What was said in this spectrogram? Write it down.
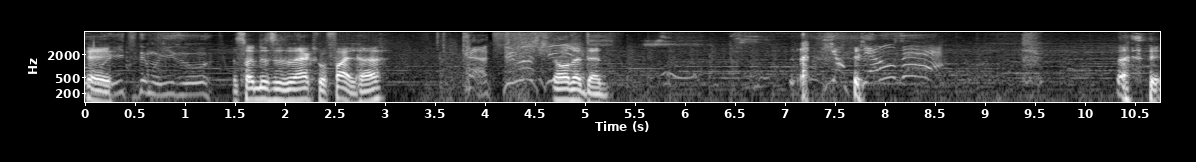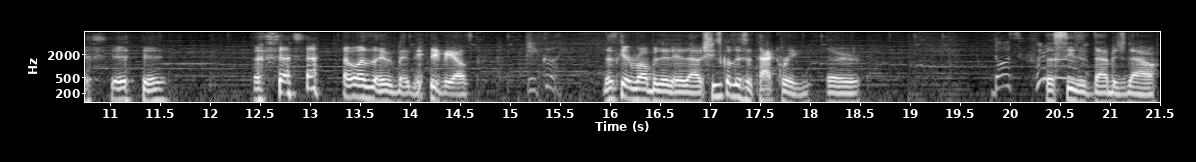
Okay. Let's hope this is an actual fight, huh? Oh, they're dead. that wasn't even anything else. Let's get Robin in here now. She's got this attack ring, so let's see the damage now.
